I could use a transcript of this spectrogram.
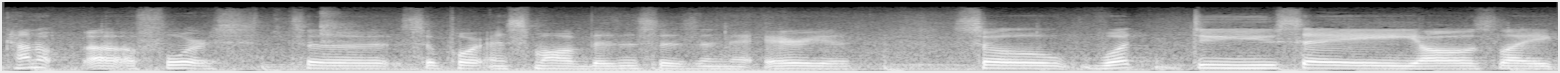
kind of uh, a force to support supporting small businesses in the area. So what do you say y'all's like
